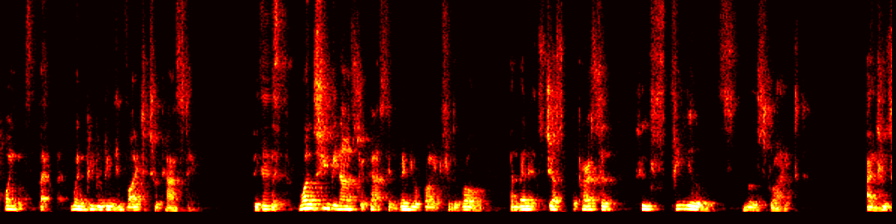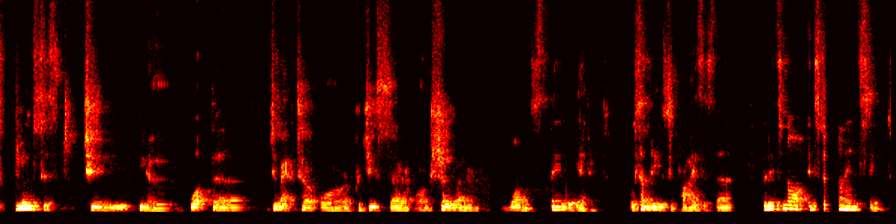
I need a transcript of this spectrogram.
point that when people are being invited to a casting, because once you've been asked to a casting, then you're right for the role, and then it's just the person who feels most right and who's closest to you know what the director or producer or showrunner wants, they will get it. Or somebody who surprises them. But it's not, it's done instinct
